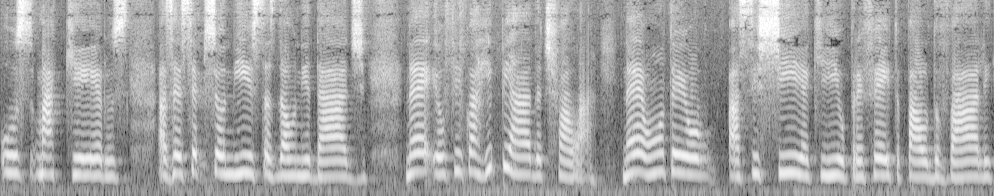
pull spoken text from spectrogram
os maqueiros, as recepcionistas da unidade, né? Eu fico arrepiada de falar, né? Ontem eu assisti aqui o prefeito Paulo do Vale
